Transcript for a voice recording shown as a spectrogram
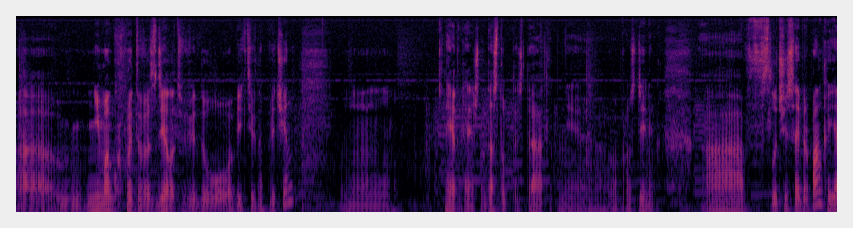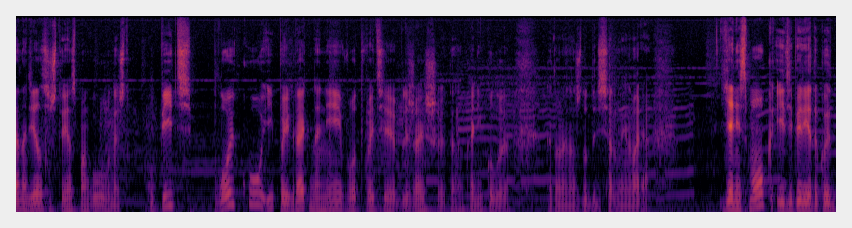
э, не могу этого сделать ввиду объективных причин. Это, конечно, доступность, да, это не вопрос денег. А в случае Сайберпанка я надеялся, что я смогу, значит, купить плойку и поиграть на ней вот в эти ближайшие да, каникулы, которые нас ждут до 10 января. Я не смог, и теперь я такой,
